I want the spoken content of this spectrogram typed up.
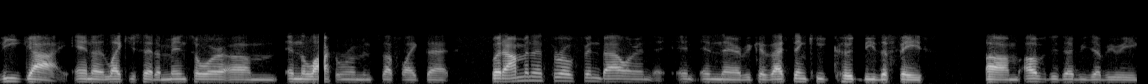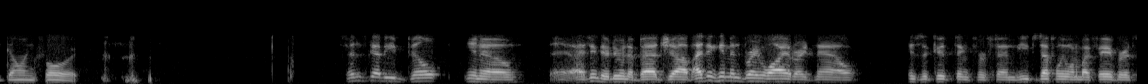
the guy and uh like you said, a mentor um, in the locker room and stuff like that. But I'm gonna throw Finn Balor in in, in there because I think he could be the face um, of the WWE going forward. Finn's got to be built, you know. I think they're doing a bad job. I think him and Bray Wyatt right now is a good thing for Finn. He's definitely one of my favorites.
